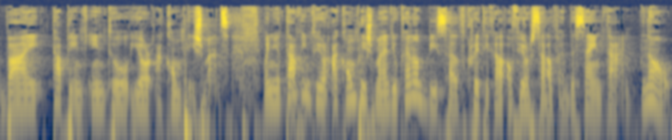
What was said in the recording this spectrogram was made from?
by tapping into your accomplishments. When you tap into your accomplishment, you cannot be self critical of yourself at the same time. No,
